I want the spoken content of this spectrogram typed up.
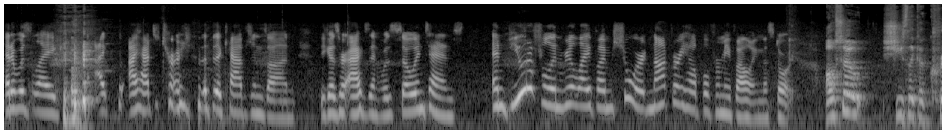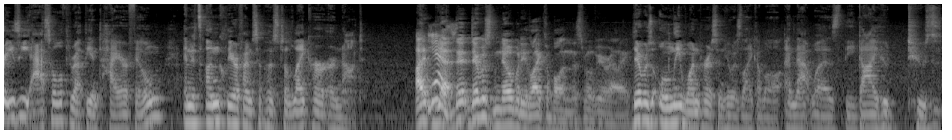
and it was like, I, I had to turn the, the captions on because her accent was so intense and beautiful in real life. I'm sure not very helpful for me following the story. Also, she's like a crazy asshole throughout the entire film, and it's unclear if I'm supposed to like her or not. I Yes. yeah, there, there was nobody likable in this movie really. There was only one person who was likable, and that was the guy who who's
